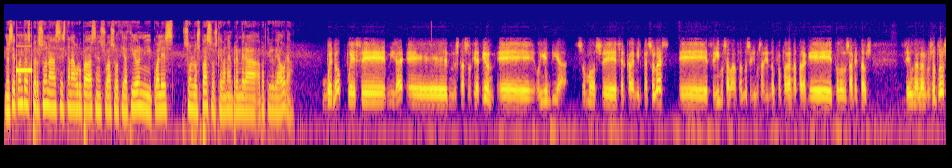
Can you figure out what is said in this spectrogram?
No sé cuántas personas están agrupadas en su asociación y cuáles son los pasos que van a emprender a, partir de ahora. Bueno, pues mira, nuestra asociación hoy en día somos eh, cerca de mil personas, eh, seguimos avanzando, seguimos haciendo propaganda para que todos los afectados se unan a nosotros.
